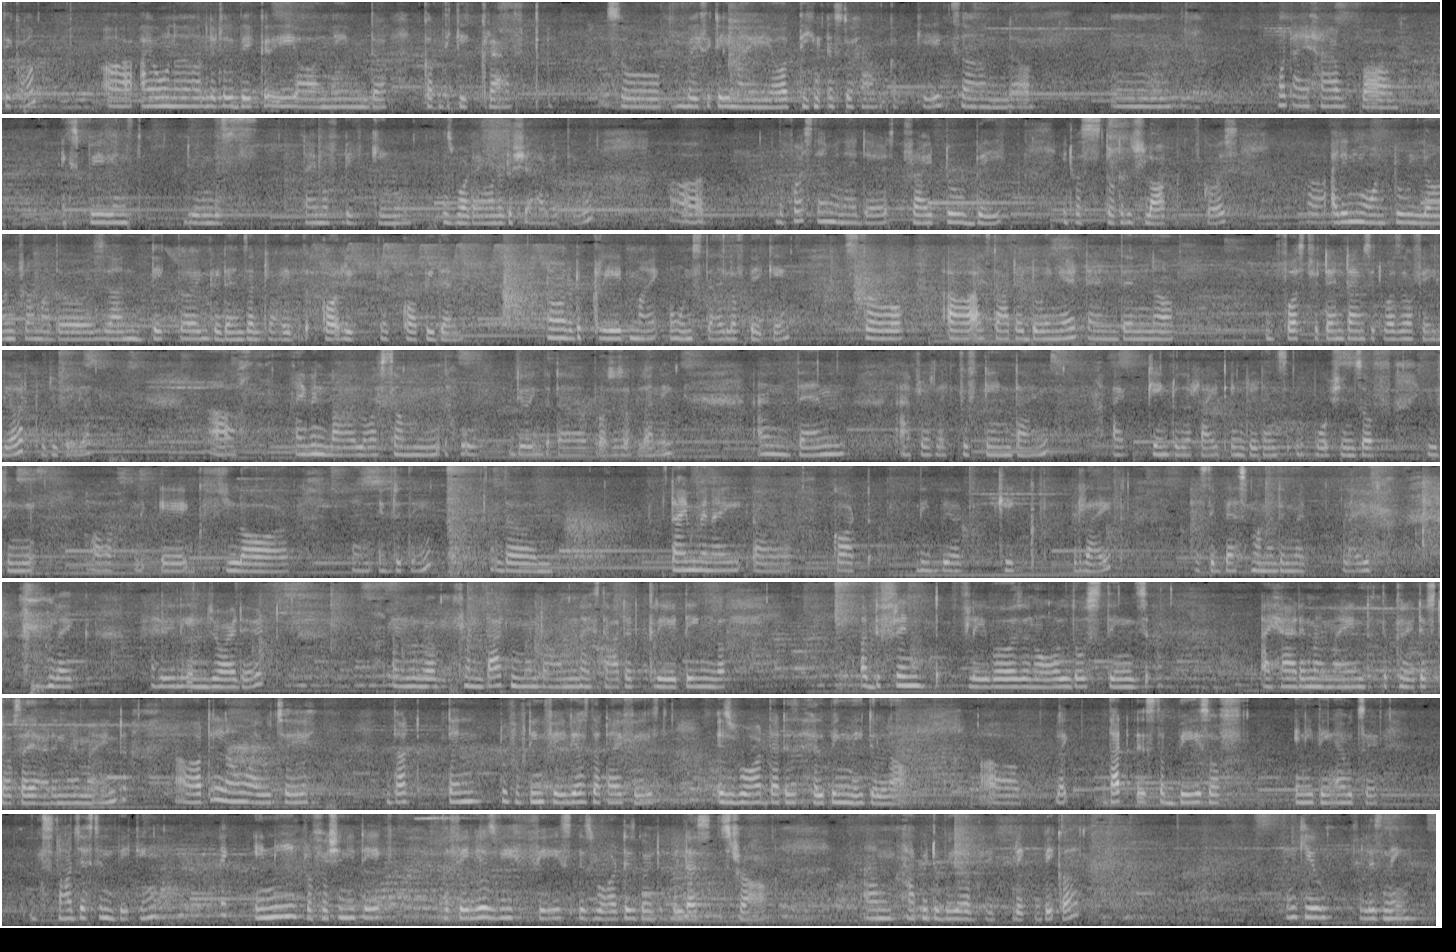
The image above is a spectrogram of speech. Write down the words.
Uh, I own a little bakery uh, named uh, Cup the Cake Craft. So basically, my uh, theme is to have cupcakes, and mm, what I have uh, experienced during this time of baking is what I wanted to share with you. The first time when I tried to bake, it was total flop, of course. Uh, I didn't want to learn from others and take the ingredients and try the, co- re- like copy them. I wanted to create my own style of baking. So uh, I started doing it, and then uh, first for 10 times it was a failure, total failure. Uh, I even lost some hope during the process of learning, and then after like 15 times, I came to the right ingredients, the portions of using uh, the egg, flour, and everything. The um, time when I uh, got the cake right was the best moment in my life. like, I really enjoyed it. And uh, from that moment on, I started creating uh, a different flavors and all those things I had in my mind, the creative stuffs I had in my mind. Uh, till now, I would say that 10 to 15 failures that I faced is what that is helping me till now. Uh, like that is the base of anything I would say. It's not just in baking, like any profession you take, the failures we face is what is going to build us strong. I'm happy to be a great baker. Thank you for listening.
